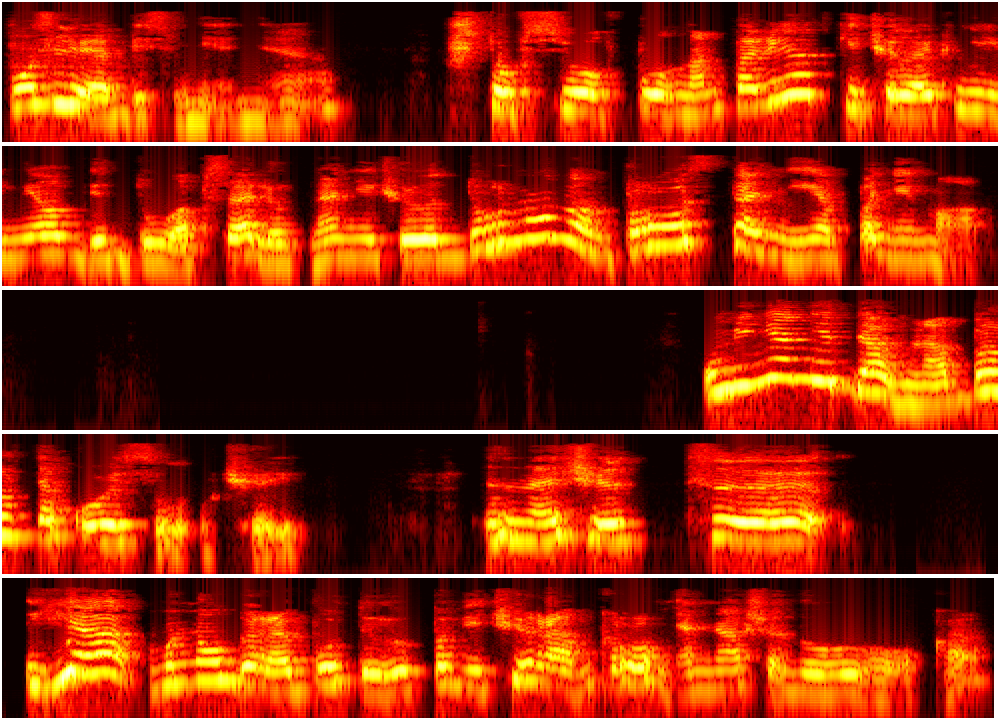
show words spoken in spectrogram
после объяснения, что все в полном порядке, человек не имел в виду абсолютно ничего дурного, он просто не понимал. У меня недавно был такой случай. Значит, э, я много работаю по вечерам, кроме нашего урока,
